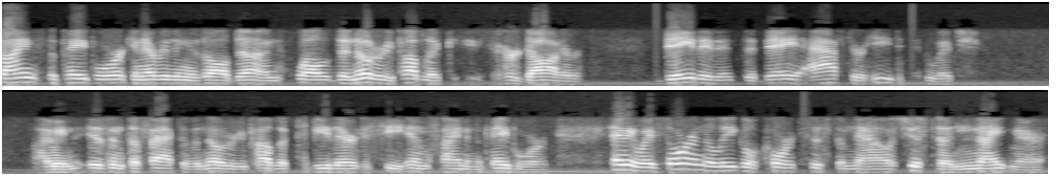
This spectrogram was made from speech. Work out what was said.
signs the paperwork, and everything is all done. Well, the notary public, her daughter, dated it the day after he did, which, I mean, isn't the fact of a notary public to be there to see him signing the paperwork. Anyway, so we're in the legal court system now. It's just a nightmare.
